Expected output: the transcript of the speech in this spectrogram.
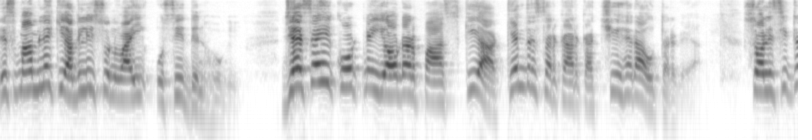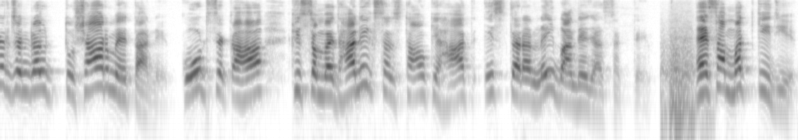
इस मामले की अगली सुनवाई उसी दिन होगी। जैसे ही कोर्ट ने यह ऑर्डर पास किया, केंद्र सरकार का चेहरा उतर गया। सॉलिसिटर जनरल तुषार मेहता ने कोर्ट से कहा कि संवैधानिक संस्थाओं के हाथ इस तरह नहीं बांधे जा सकते। ऐसा मत कीजिए।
